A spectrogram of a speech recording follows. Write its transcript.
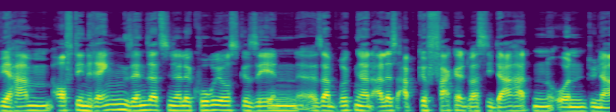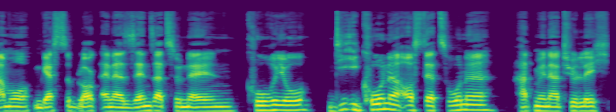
Wir haben auf den Rängen sensationelle Choreos gesehen. Äh, Saarbrücken hat alles abgefackelt, was sie da hatten und Dynamo im Gästeblock einer sensationellen Choreo. Die Ikone aus der Zone hat mir natürlich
